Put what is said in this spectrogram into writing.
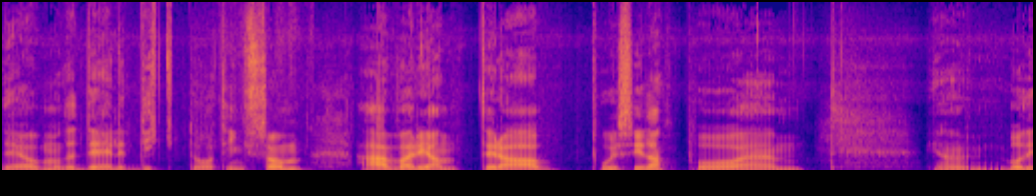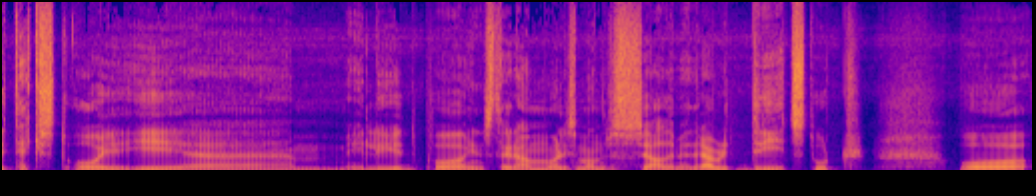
det å på en måte dele dikt og ting som er varianter av poesi, da, på eh, både i tekst og i, i, eh, i lyd på Instagram og liksom andre sosiale medier, har blitt dritstort. Og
